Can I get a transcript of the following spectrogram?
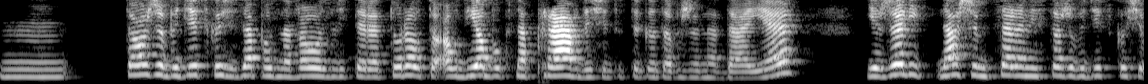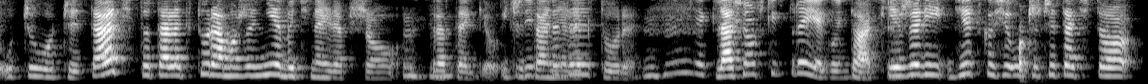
mm, to, żeby dziecko się zapoznawało z literaturą, to audiobook naprawdę się do tego dobrze nadaje. Jeżeli naszym celem jest to, żeby dziecko się uczyło czytać, to ta lektura może nie być najlepszą Mhm. strategią i Czyli czytanie wtedy- lektury. Mhm. Jakieś Dla- książki, które jego Tak, interesują. jeżeli dziecko się uczy czytać, to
